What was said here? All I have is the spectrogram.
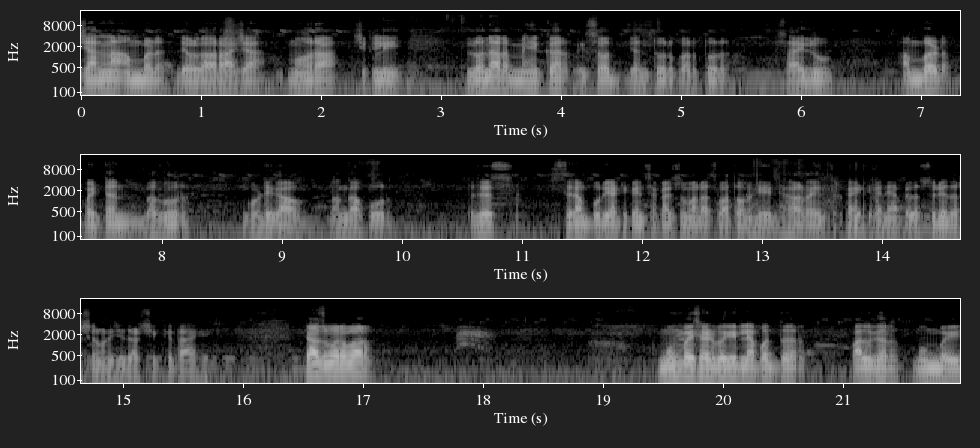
जालना अंबड देऊळगाव राजा मोहरा चिखली लोणार मेहकर रिसोद जंतूर परतूर सायलू अंबड पैठण भगूर घोडेगाव गंगापूर तसेच श्रीरामपूर या ठिकाणी सकाळी सुमारास वातावरण हे ढगाळ राहील तर काही ठिकाणी आपल्याला सूर्यदर्शन होण्याची दाट शक्यता आहे. त्याचबरोबर मुंबई साईड बघितली आपण तर पालघर मुंबई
